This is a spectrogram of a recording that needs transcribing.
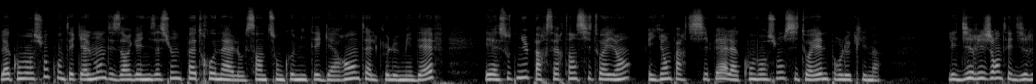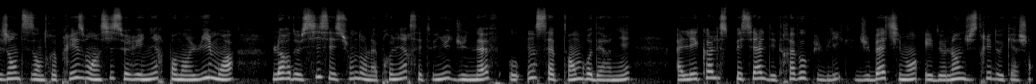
La Convention compte également des organisations patronales au sein de son comité garant, telles que le MEDEF, et est soutenue par certains citoyens ayant participé à la Convention citoyenne pour le climat. Les dirigeantes et dirigeants de ces entreprises vont ainsi se réunir pendant huit mois lors de six sessions dont la première s'est tenue du 9 au 11 septembre dernier à l'école spéciale des travaux publics, du bâtiment et de l'industrie de Cachan.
